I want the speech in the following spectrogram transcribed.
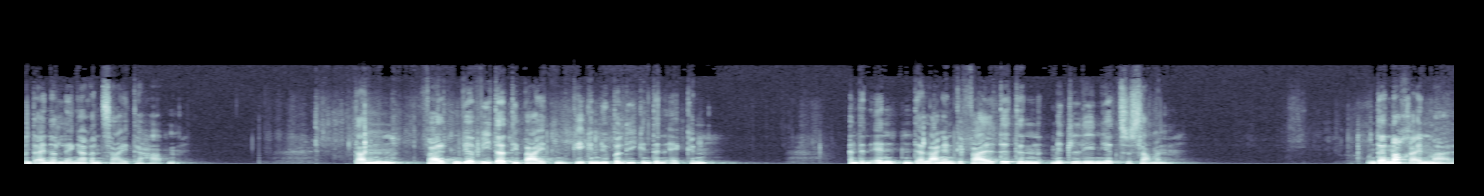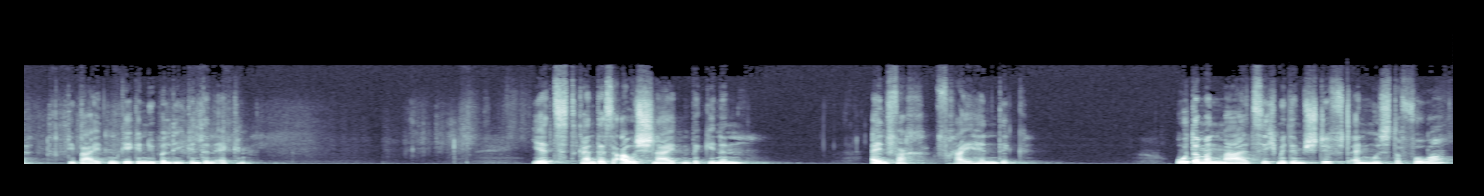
und einer längeren Seite haben. Dann falten wir wieder die beiden gegenüberliegenden Ecken an den Enden der langen gefalteten Mittellinie zusammen. Und dann noch einmal die beiden gegenüberliegenden Ecken. Jetzt kann das Ausschneiden beginnen, einfach freihändig, oder man malt sich mit dem Stift ein Muster vor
